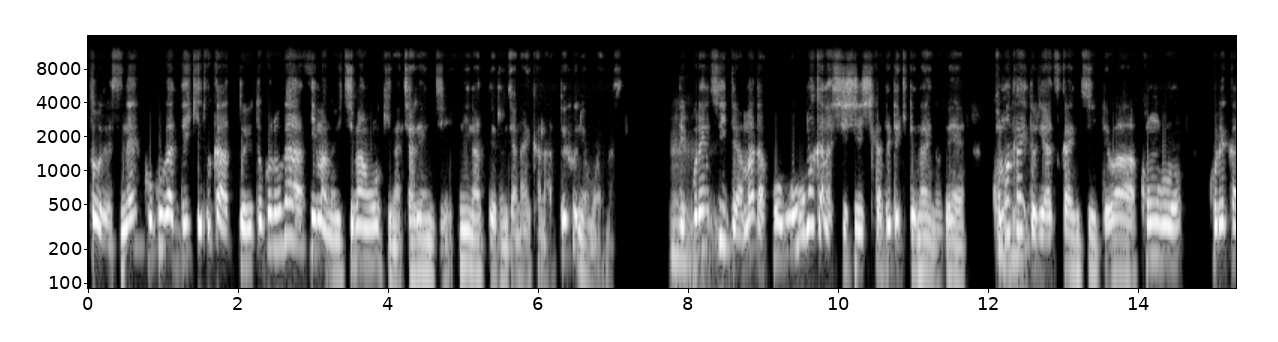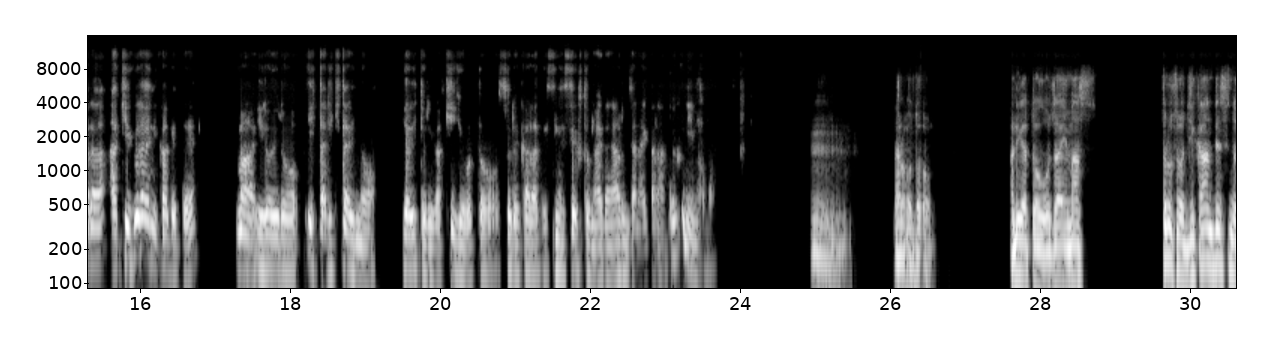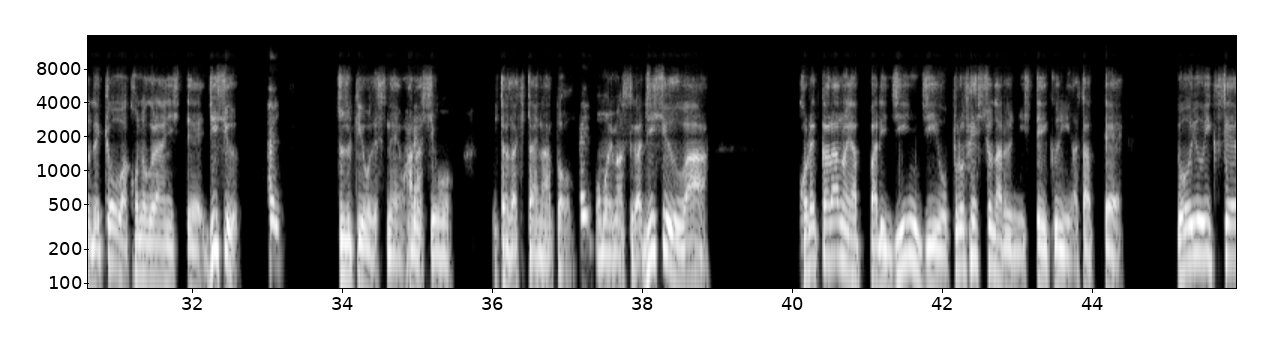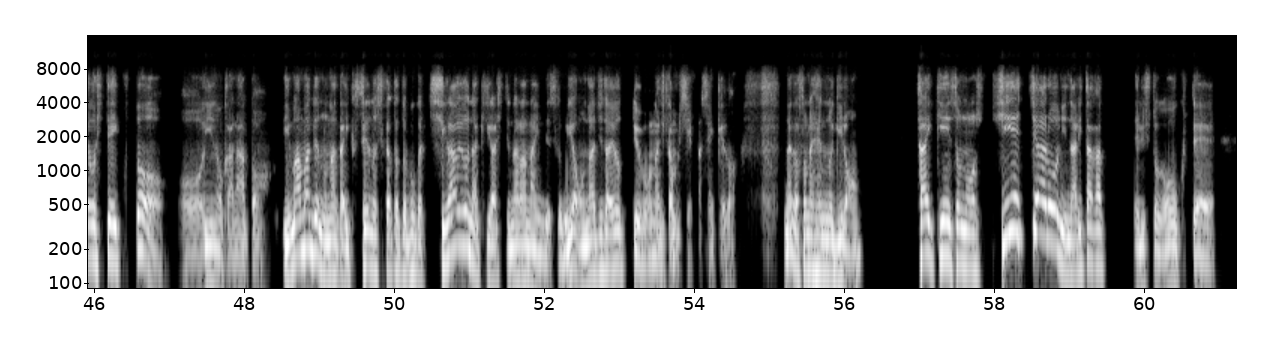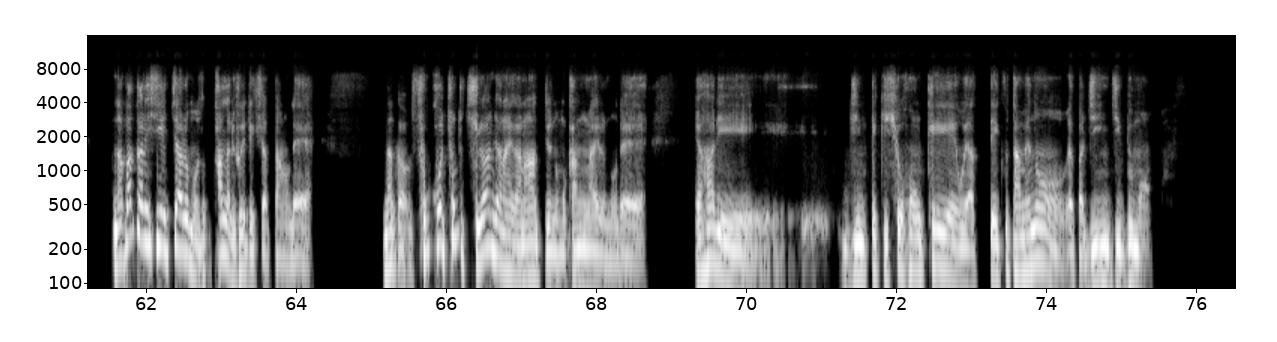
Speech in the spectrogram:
そうですね。ここができるかというところが、今の一番大きなチャレンジになってるんじゃないかなというふうに思います。で、これについてはまだお大まかな指針しか出てきてないので、細かい取り扱いについては、今後、これから秋ぐらいにかけて、まあ、いろいろ行ったり来たりのやり取りが企業と、それからですね、政府との間にあるんじゃないかなというふうに今思うん。なるほど。ありがとうございます。そろそろ時間ですので、今日はこのぐらいにして、次週、はい。続きをですね、お話をいただきたいなとはい思いますが、次週は、これからのやっぱり人事をプロフェッショナルにしていくにあたって、どういう育成をしていくとおいいのかなと。今までのなんか育成の仕方と僕は違うような気がしてならないんですけど、いや、同じだよって言えば同じかもしれませんけど、なんかその辺の議論。最近その CHRO になりたがってる人が多くて、名ばかり CHRO もかなり増えてきちゃったので、なんかそこはちょっと違うんじゃないかなっていうのも考えるので、やはり人的資本経営をやっていくためのやっぱ人事部門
